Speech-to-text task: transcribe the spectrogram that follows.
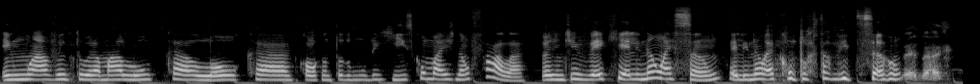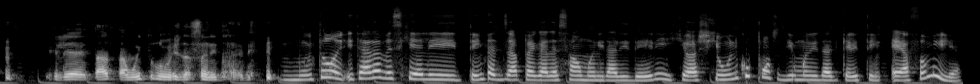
em uma aventura maluca, louca, colocando todo mundo em risco, mas não fala. Pra gente ver que ele não é são, ele não é comportamento são. Verdade. Ele é, tá, tá muito longe da sanidade. Muito longe. E cada vez que ele tenta desapegar dessa humanidade dele, que eu acho que o único ponto de humanidade que ele tem é a família.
